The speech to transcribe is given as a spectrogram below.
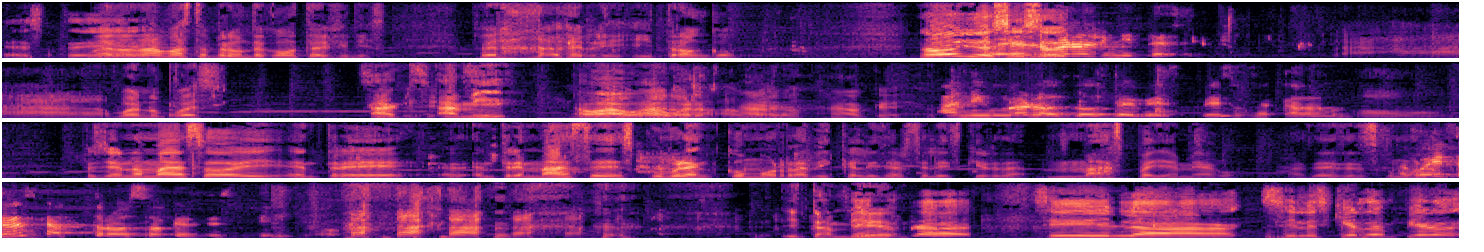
este. Bueno, nada más te pregunté cómo te definies. Pero, a ver, ¿y, y tronco? No, yo sí soy... límites. Ah, bueno, pues. Sí, ¿A, sí, a mí? No, ¿O a, a Ah, ninguno de los dos bebés. Besos a cada uno. Oh. Pues yo nomás soy entre entre más se descubran cómo radicalizarse a la izquierda, más para allá me hago. Es, es como Güey, tú eres castroso, que es distinto. Y Sí, también, o sea, si la, si la izquierda empieza,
